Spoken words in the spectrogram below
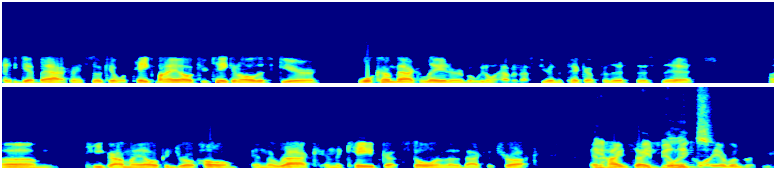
I had to get back, and I said, "Okay, well, take my elk. You're taking all this gear. We'll come back later, but we don't have enough gear in the pickup for this, this, this." Um, he got my elk and drove home, and the rack and the cape got stolen out of the back of the truck. And In- hindsight, in 2020, everyone's like,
